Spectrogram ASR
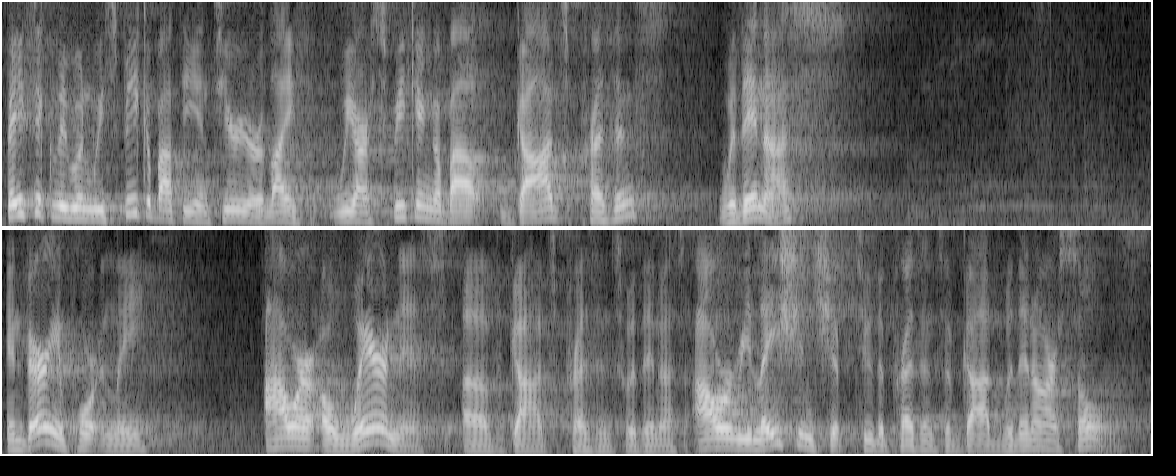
Basically, when we speak about the interior life, we are speaking about God's presence within us, and very importantly, our awareness of God's presence within us, our relationship to the presence of God within our souls.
